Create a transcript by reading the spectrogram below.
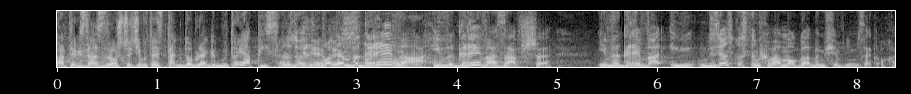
Bartek, zazdroszczę ci, bo to jest tak dobre, jakbym to ja pisał. Rozumiesz? Nie, to Potem jest wygrywa i wygrywa zawsze. I wygrywa. I w związku z tym chyba mogłabym się w nim zakochać.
